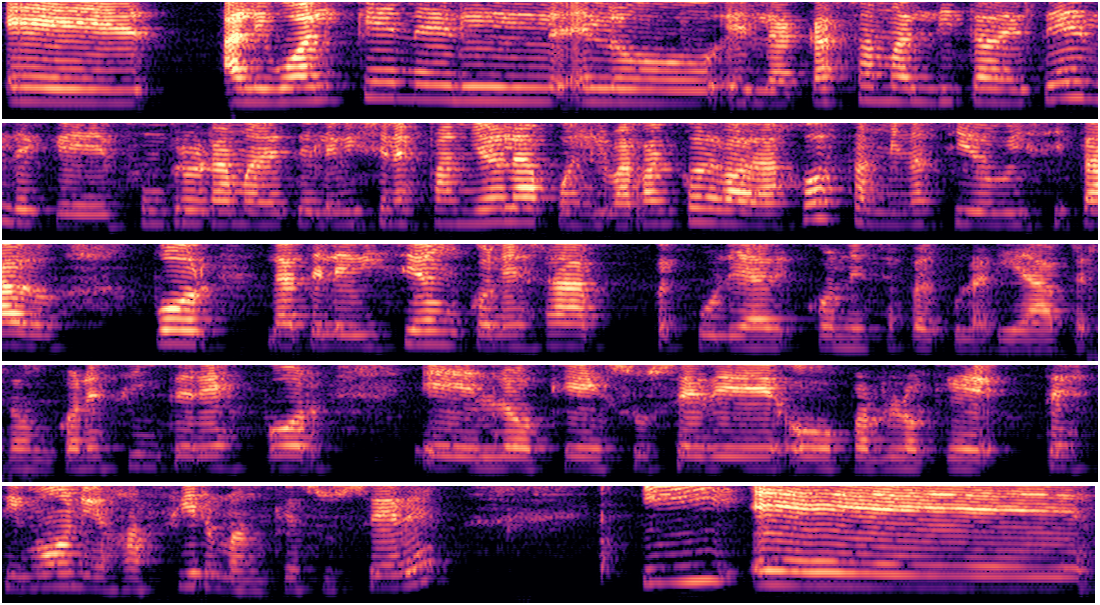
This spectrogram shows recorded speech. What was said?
Eh, al igual que en, el, en, la Casa Maldita de Telde, que fue un programa de televisión española, pues el Barranco de Badajoz también ha sido visitado por la televisión con esa, peculiar, con esa peculiaridad, perdón, con ese interés por eh, lo que sucede o por lo que testimonios afirman que sucede. Y eh,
